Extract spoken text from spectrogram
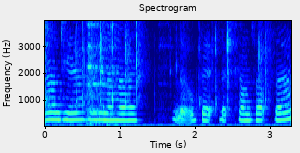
around here we're gonna have a little bit that comes up there.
